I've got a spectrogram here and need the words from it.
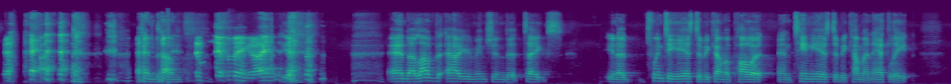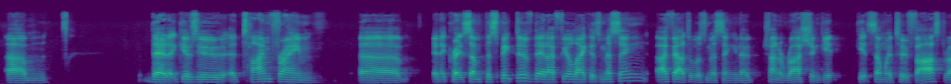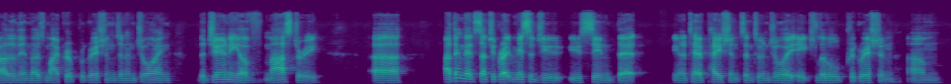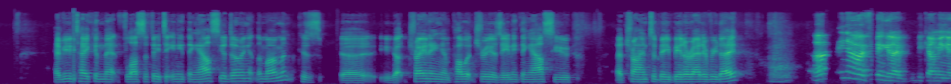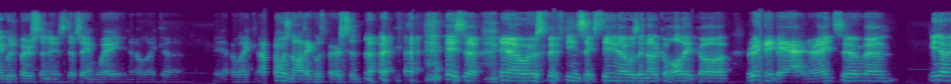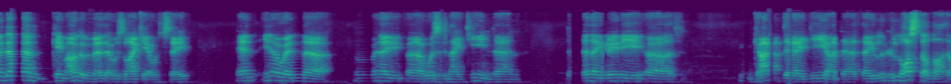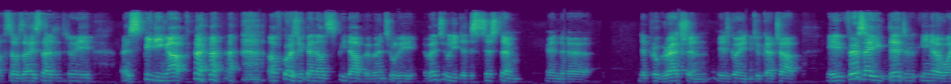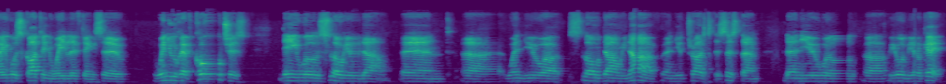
uh, and um, thing, right? yeah. And I loved how you mentioned it takes, you know, 20 years to become a poet and 10 years to become an athlete. Um, that it gives you a time frame uh, and it creates some perspective that I feel like is missing. I felt it was missing, you know, trying to rush and get get somewhere too fast rather than those micro progressions and enjoying the journey of mastery. Uh, I think that's such a great message you you send that you know to have patience and to enjoy each little progression. Um, have you taken that philosophy to anything else you're doing at the moment? Because uh, you got training and poetry. Is there anything else you are trying to be better at every day? Uh, you know, I think uh, becoming a good person is the same way. You know, like uh, you know, like I was not a good person. it's uh, you know, I was 15, 16. I was an alcoholic, uh, really bad, right? So um, you know, and then came out of it. I was lucky. I was safe, and you know, when uh, when I uh, was 19, then then I really uh, got the idea that I lost a lot of. So I started really uh, speeding up. of course, you cannot speed up. Eventually, eventually, the system and the, the progression is going to catch up. First, I did. You know, I was caught in weightlifting. So when you have coaches, they will slow you down and uh, when you are slowed down enough and you trust the system, then you will uh, you will be okay.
